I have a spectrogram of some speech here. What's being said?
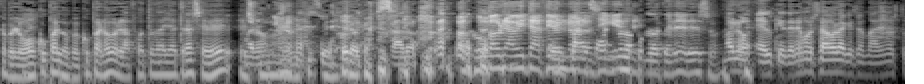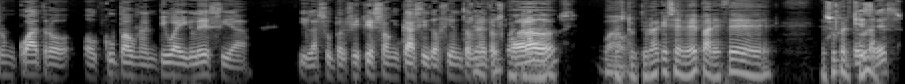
Pero luego ocupa lo que ocupa, ¿no? En la foto de allá atrás se ve, es un edificio entero Claro. ocupa una habitación, no, lo No puedo tener eso. Bueno, el que tenemos ahora, que es el Mare Nostrum 4, ocupa una antigua iglesia y las superficies son casi 200 metros cuadrados. La estructura que se ve parece... Es súper chula. Es,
